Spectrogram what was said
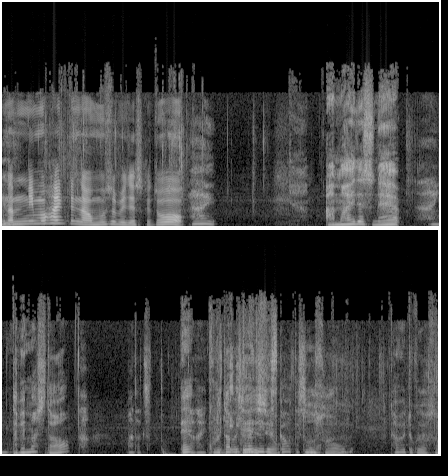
何にも入ってないおむすびですけど、はい、甘いですね、はい、食べました？まだちょっとえこれ食べていいですよ。どうぞ。食べてくださ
